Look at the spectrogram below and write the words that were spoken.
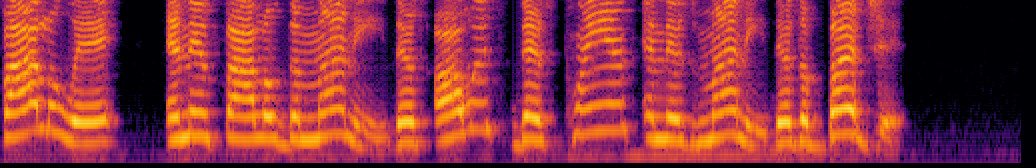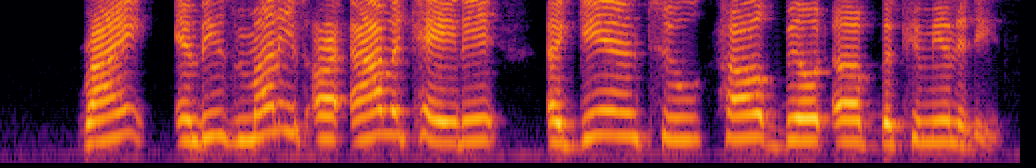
follow it, and then follow the money. There's always there's plans and there's money. There's a budget, right? And these monies are allocated again to help build up the communities.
